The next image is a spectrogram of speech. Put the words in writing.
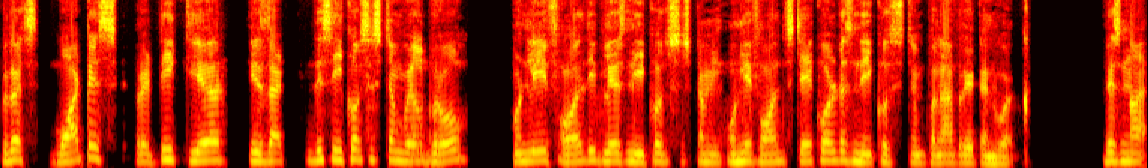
Because what is pretty clear is that this ecosystem will grow only if all the players in the ecosystem, only if all the stakeholders in the ecosystem collaborate and work. This not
